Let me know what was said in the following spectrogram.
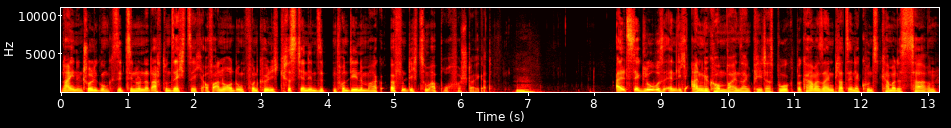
nein, Entschuldigung, 1768 auf Anordnung von König Christian VII. von Dänemark öffentlich zum Abbruch versteigert. Als der Globus endlich angekommen war in St. Petersburg, bekam er seinen Platz in der Kunstkammer des Zaren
